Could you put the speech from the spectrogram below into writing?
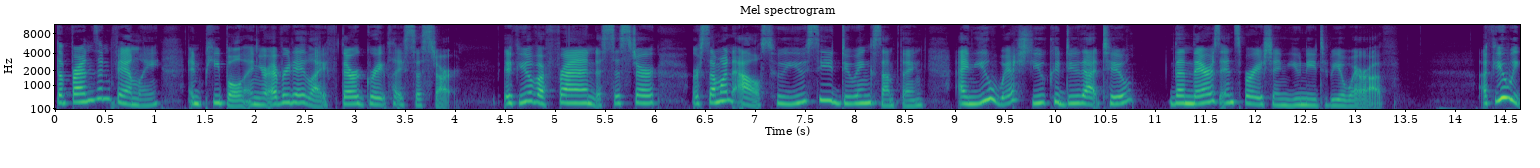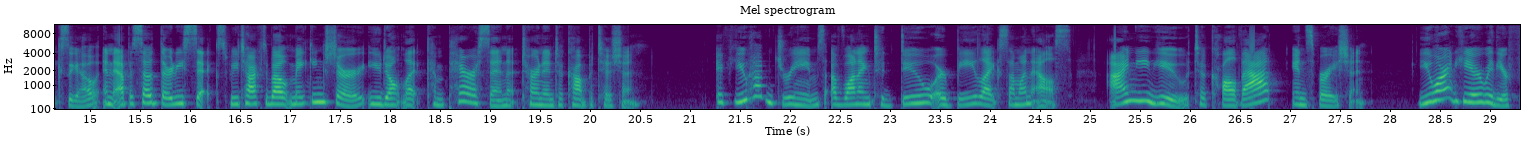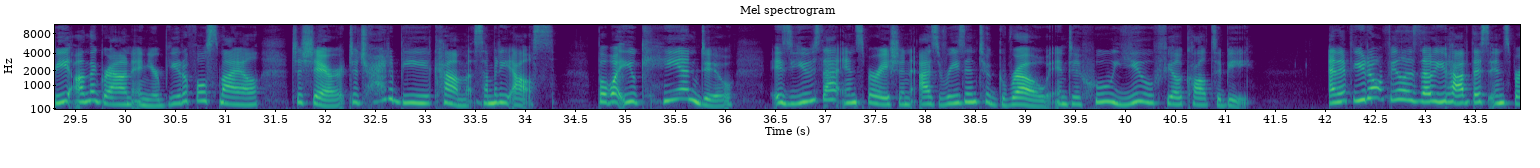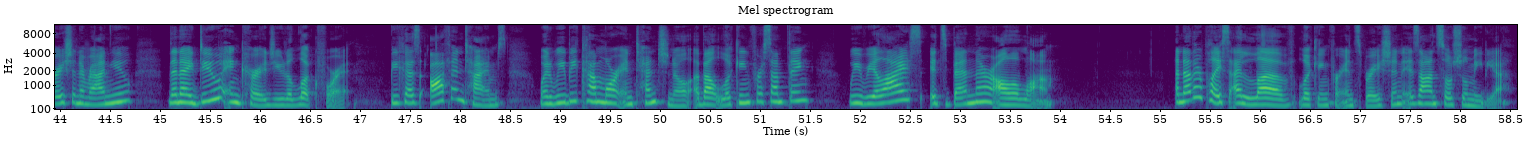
The friends and family and people in your everyday life, they're a great place to start. If you have a friend, a sister, or someone else who you see doing something and you wish you could do that too, then there's inspiration you need to be aware of. A few weeks ago, in episode 36, we talked about making sure you don't let comparison turn into competition. If you have dreams of wanting to do or be like someone else, I need you to call that inspiration. You aren't here with your feet on the ground and your beautiful smile to share to try to become somebody else. But what you can do is use that inspiration as reason to grow into who you feel called to be. And if you don't feel as though you have this inspiration around you, then I do encourage you to look for it. Because oftentimes, when we become more intentional about looking for something, we realize it's been there all along. Another place I love looking for inspiration is on social media.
